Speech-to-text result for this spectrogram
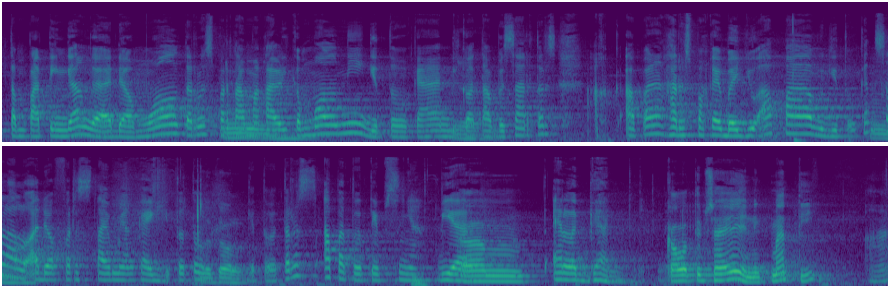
tempat tinggal nggak ada mall terus pertama Hmm. kali ke mall nih gitu kan di kota besar terus apa harus pakai baju apa begitu kan selalu ada first time yang kayak gitu tuh Hmm. Betul. gitu terus apa tuh tipsnya biar Em, elegan kalau tips saya ya nikmati ah,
